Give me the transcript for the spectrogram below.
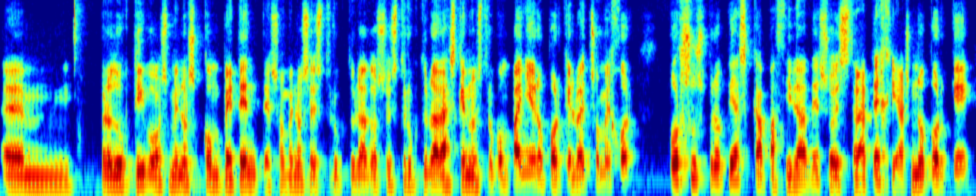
em, productivos, menos competentes o menos estructurados o estructuradas que nuestro compañero porque lo ha hecho mejor por sus propias capacidades o estrategias, no porque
